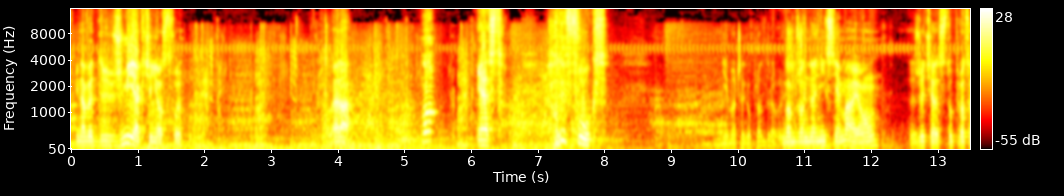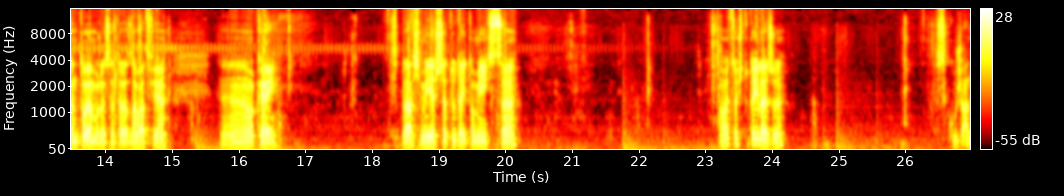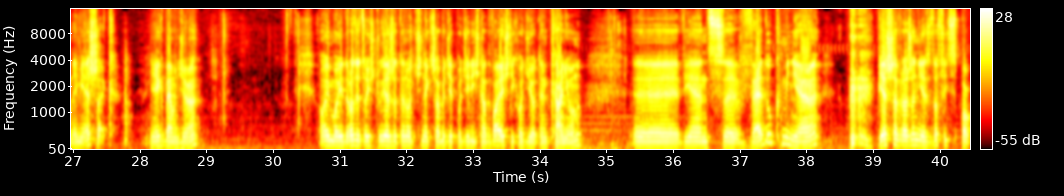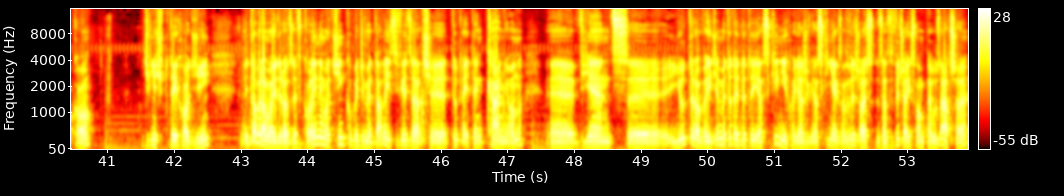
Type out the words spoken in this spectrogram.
I nawet brzmi jak cieniostwór. Cholera. No, jest. Ale fuks. Nie ma czego plądrować. Dobrze, one nic nie mają. Życie stuprocentowe może sobie teraz załatwię. E, Okej. Sprawdźmy jeszcze tutaj to miejsce. O, coś tutaj leży. Skórzany mieszek. Niech będzie. Oj, moi drodzy, coś czuję, że ten odcinek trzeba będzie podzielić na dwa, jeśli chodzi o ten kanion. Yy, więc e, według mnie Pierwsze wrażenie jest dosyć spoko. Dziwnie się tutaj chodzi. No i dobra, moi drodzy, w kolejnym odcinku będziemy dalej zwiedzać e, tutaj ten kanion, e, więc jutro wejdziemy tutaj do tej jaskini, chociaż w jaskiniach zazwyczaj, zazwyczaj są pełzacze.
